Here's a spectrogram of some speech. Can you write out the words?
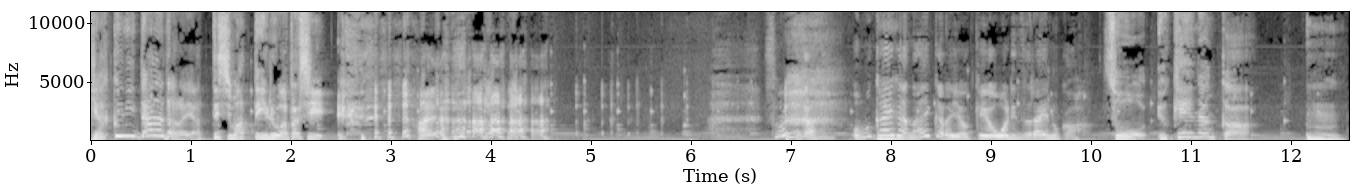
逆にダラダラやってしまっている私。はい。そうか。お迎えがないから余計終わりづらいのか、そう。余計なんかうん。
